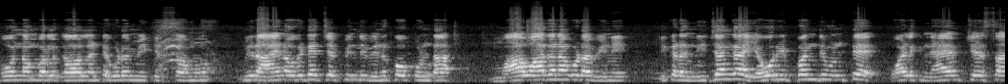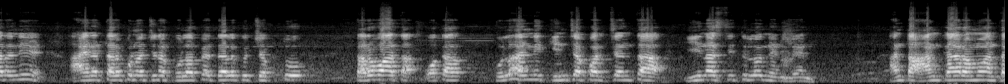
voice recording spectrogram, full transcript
ఫోన్ నంబర్లు కావాలంటే కూడా మీకు ఇస్తాము. మీరు ఆయన ఒకటే చెప్పింది వినుకోకుండా మా వాదన కూడా విని ఇక్కడ నిజంగా ఎవరు ఇబ్బంది ఉంటే వాళ్ళకి న్యాయం చేస్తారని ఆయన తరపున వచ్చిన కుల పెద్దలకు చెప్తూ తర్వాత ఒక కులాన్ని కించపరిచేంత ఈన స్థితిలో నేను లేను. అంత అహంకారము అంత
